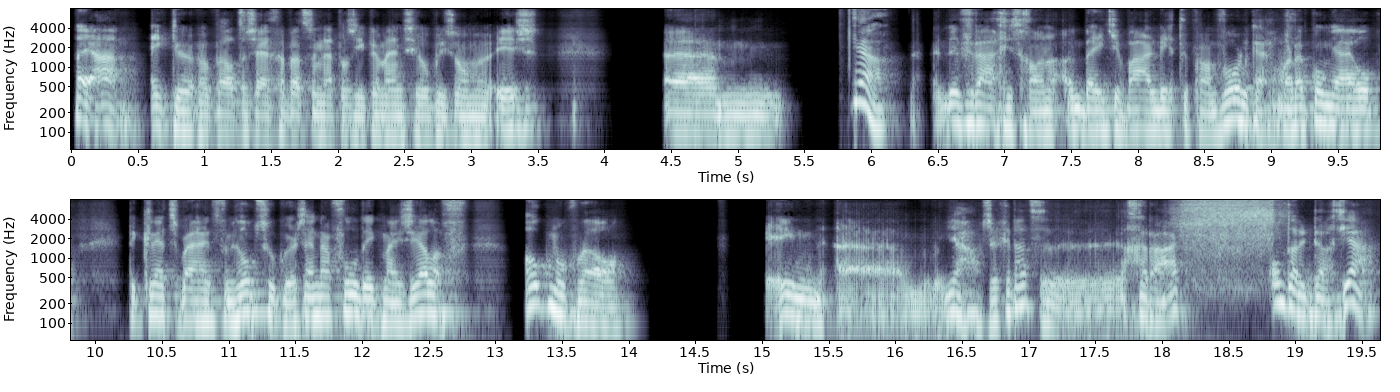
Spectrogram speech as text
Nou ja, ik durf ook wel te zeggen dat ze net als ieder mens heel bijzonder is. Ehm, ja. De vraag is gewoon een beetje waar ligt de verantwoordelijkheid. Maar dan kom jij op de kwetsbaarheid van hulpzoekers. En daar voelde ik mijzelf ook nog wel in, uh, ja, hoe zeg je dat, uh, geraakt omdat ik dacht, ja,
